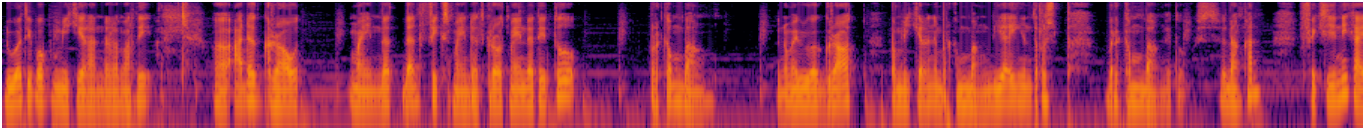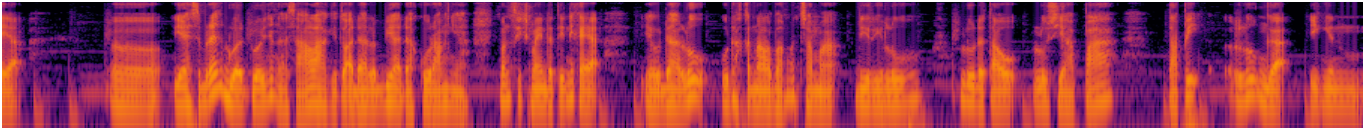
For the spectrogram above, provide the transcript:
dua tipe pemikiran. Dalam arti uh, ada growth minded dan fix minded growth minded itu berkembang. Namanya juga growth pemikiran yang berkembang. Dia ingin terus berkembang gitu. Sedangkan fix ini kayak uh, ya sebenarnya dua-duanya nggak salah gitu. Ada lebih ada kurangnya. Cuman fixed minded ini kayak ya udah lu udah kenal banget sama diri lu. Lu udah tahu lu siapa tapi lu nggak ingin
